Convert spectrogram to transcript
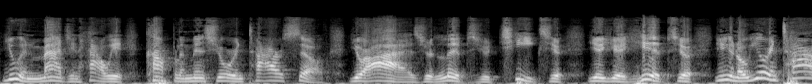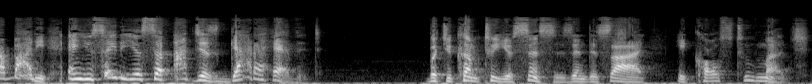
You imagine how it complements your entire self. Your eyes, your lips, your cheeks, your, your, your hips, your, you know, your entire body. And you say to yourself, I just gotta have it. But you come to your senses and decide it costs too much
